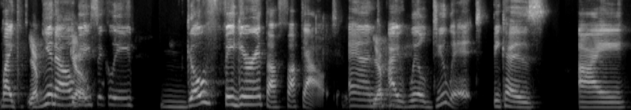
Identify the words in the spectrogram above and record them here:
Like, yep. you know, Go. basically go figure it the fuck out. And yep. I will do it because I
